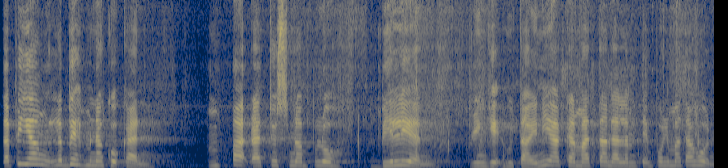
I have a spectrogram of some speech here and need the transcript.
Tapi yang lebih menakutkan, 490 bilion ringgit hutang ini akan matang dalam tempoh lima tahun.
